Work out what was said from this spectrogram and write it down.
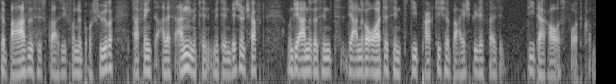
der Basis ist quasi von der Broschüre. Da fängt alles an mit den, mit den Wissenschaft und die andere sind, die andere Orte sind die praktischen Beispiele, quasi die daraus fortkommen.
